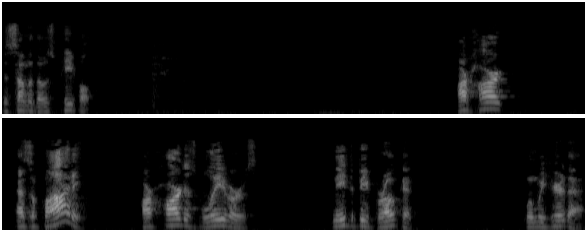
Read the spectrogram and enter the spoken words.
to some of those people. Our heart, as a body, our heart as believers, need to be broken when we hear that.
